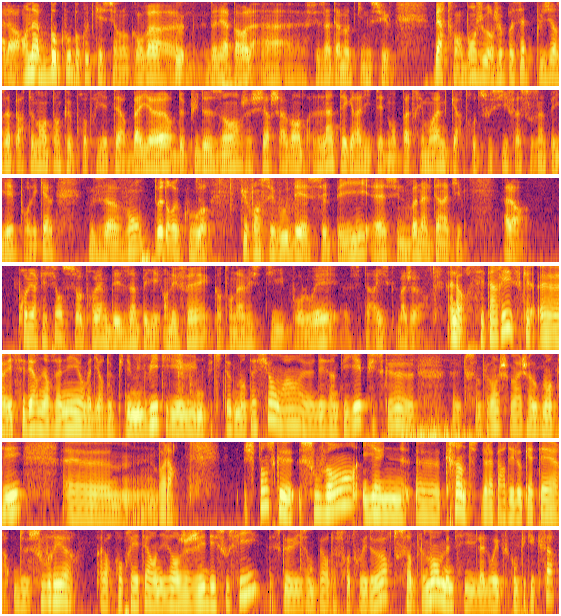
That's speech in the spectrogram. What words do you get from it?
Alors, on a beaucoup, beaucoup de questions. Donc, on va euh, donner la parole à, à ces internautes qui nous suivent. Bertrand, bonjour. Je possède plusieurs appartements en tant que propriétaire bailleur. Depuis deux ans, je cherche à vendre l'intégralité de mon patrimoine car trop de soucis face aux impayés pour lesquels nous avons peu de recours. Que pensez-vous des SCPI Est-ce une bonne alternative? Alors, première question sur le problème des impayés. En effet, quand on investit pour louer, c'est un risque majeur. Alors, c'est un risque, euh, et ces dernières années, on va dire depuis 2008, il y a eu une petite augmentation hein, euh, des impayés, puisque euh, tout simplement le chômage a augmenté. Voilà. Je pense que souvent, il y a une crainte de la part des locataires de s'ouvrir à leurs propriétaires en disant j'ai des soucis, parce qu'ils ont peur de se retrouver dehors, tout simplement, même si la loi est plus compliquée que ça,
